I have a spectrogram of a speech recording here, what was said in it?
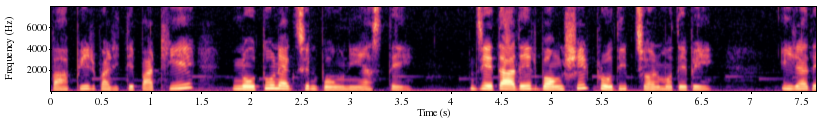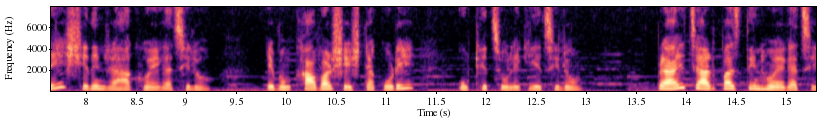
বাপের বাড়িতে পাঠিয়ে নতুন একজন বউ নিয়ে আসতে, যে তাদের বংশের প্রদীপ জন্ম দেবে। ইরাদে সেদিন রাগ হয়ে গেছিল এবং খাবার শেষ না করে উঠে চলে গিয়েছিল। প্রায় চার পাঁচ দিন হয়ে গেছে।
